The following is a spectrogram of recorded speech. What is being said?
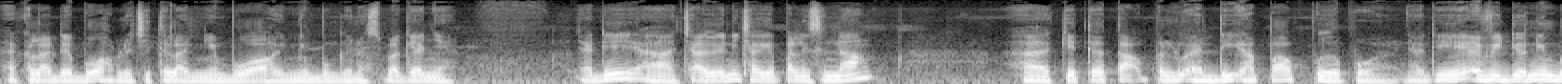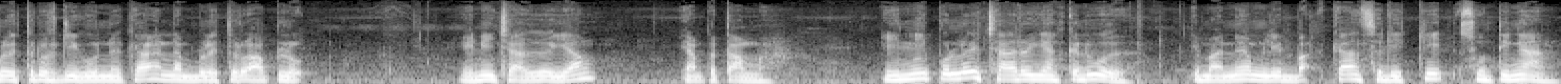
Ha, kalau ada buah boleh cerita lah ini buah, ini bunga dan sebagainya. Jadi ha, cara ini cara paling senang. Kita tak perlu edit apa-apa pun. Jadi video ini boleh terus digunakan dan boleh terus upload. Ini cara yang yang pertama. Ini pula cara yang kedua di mana melibatkan sedikit suntingan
